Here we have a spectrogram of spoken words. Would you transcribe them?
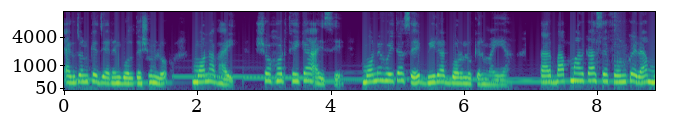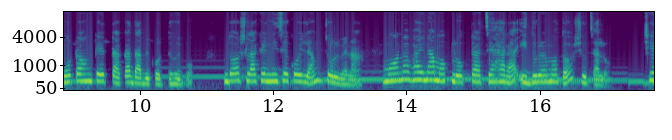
একজনকে জেরিন বলতে শুনল, মনা ভাই, শহর থেকে আইছে। মনে হইতাছে বিরাট বড় লোকের মাইয়া। তার বাপ মার কাছে ফোন কইরা মোটা অঙ্কের টাকা দাবি করতে হইব। দশ লাখের নিচে কইলাম চলবে না। মনা ভাই নামক লোকটার চেহারা ইঁদুরের মতো সুচালো। সে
